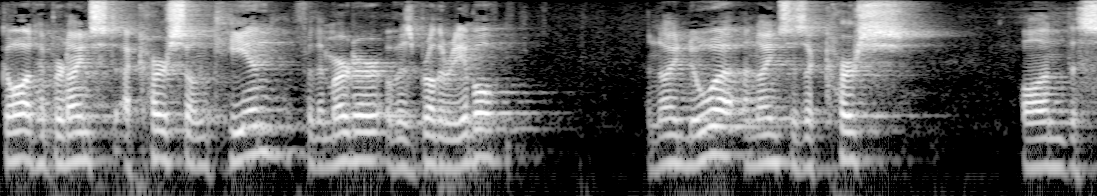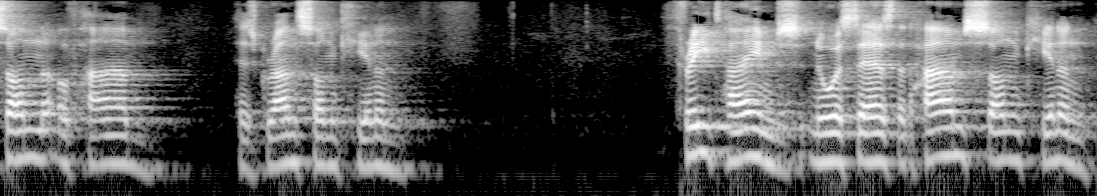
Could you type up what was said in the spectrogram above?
God had pronounced a curse on Cain for the murder of his brother Abel. And now Noah announces a curse on the son of Ham, his grandson Canaan. Three times Noah says that Ham's son Canaan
